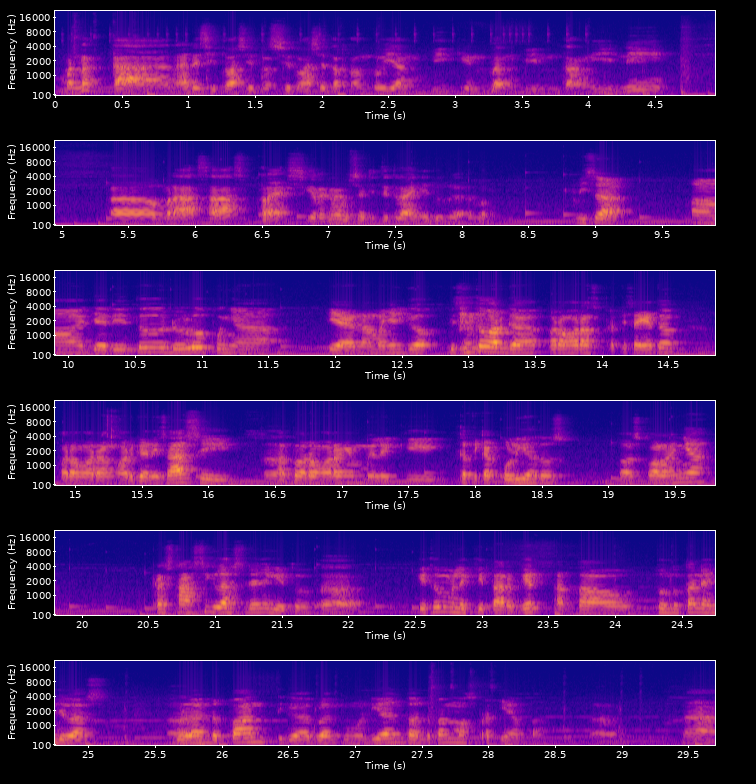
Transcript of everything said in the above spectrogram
menekan ada situasi-situasi tertentu yang bikin Bang Bintang ini eh, merasa stres kira-kira bisa diceritain itu nggak bang? bisa. Eh, jadi itu dulu punya ya namanya juga di situ warga orang-orang seperti saya itu orang-orang organisasi Hmm. atau orang-orang yang memiliki ketika kuliah atau eh, sekolahnya prestasi lah setidaknya gitu. Eh, itu memiliki target atau tuntutan yang jelas. Bulan depan, tiga bulan kemudian, tahun depan mau seperti apa. Ah. Nah,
